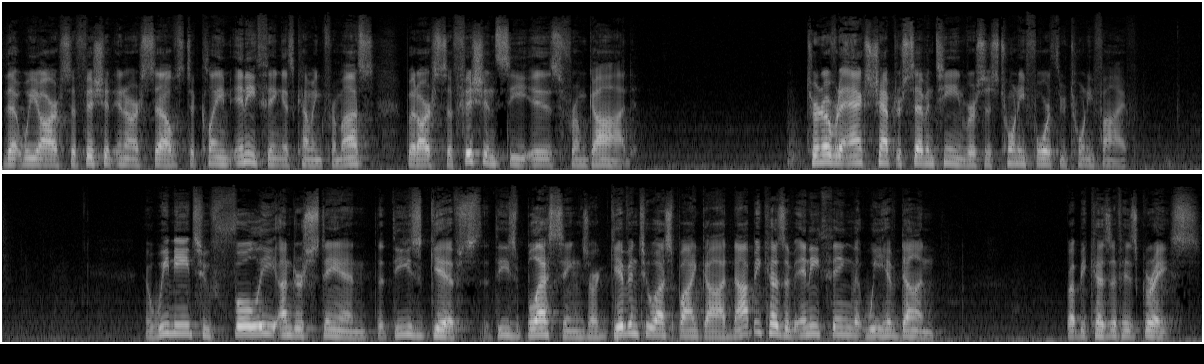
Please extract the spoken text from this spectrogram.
that we are sufficient in ourselves to claim anything as coming from us, but our sufficiency is from God. Turn over to Acts chapter 17, verses 24 through 25. Now, we need to fully understand that these gifts, that these blessings are given to us by God, not because of anything that we have done, but because of His grace.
